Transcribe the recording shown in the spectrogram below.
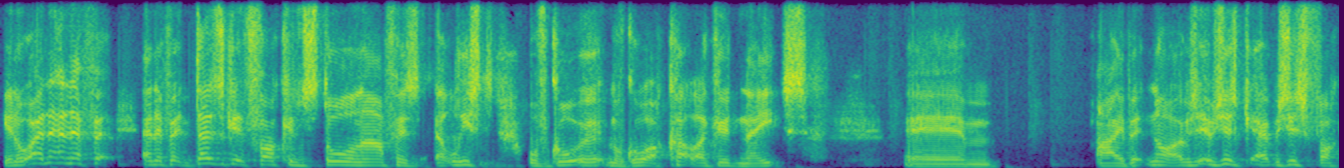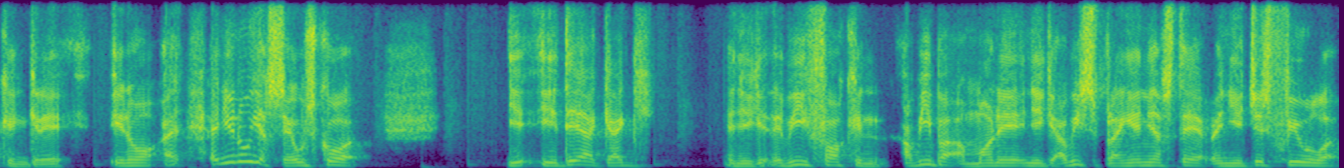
You know, and, and if it and if it does get fucking stolen off us, at least we've got we've got a couple of good nights. Um, Aye, but no, it was, it was just it was just fucking great, you know. And you know yourself, Scott. You, you do a gig and you get a wee fucking a wee bit of money and you get a wee spring in your step and you just feel like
